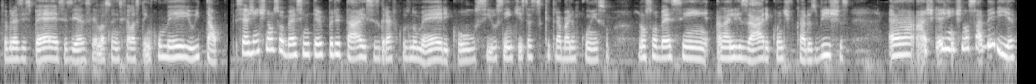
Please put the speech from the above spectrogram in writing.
sobre as espécies e as relações que elas têm com o meio e tal. Se a gente não soubesse interpretar esses gráficos numéricos, ou se os cientistas que trabalham com isso não soubessem analisar e quantificar os bichos, é, acho que a gente não saberia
